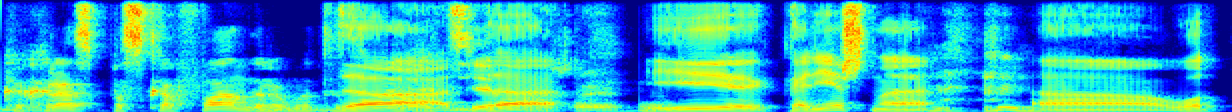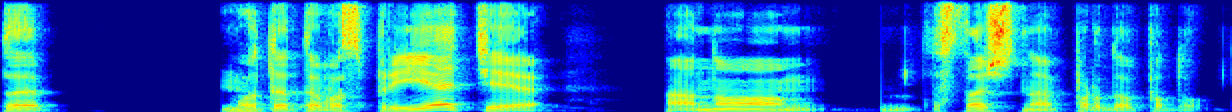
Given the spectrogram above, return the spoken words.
как раз по скафандрам. Это да, да. Уже. И, конечно, а, вот, э, вот это восприятие, оно достаточно правдоподобно.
